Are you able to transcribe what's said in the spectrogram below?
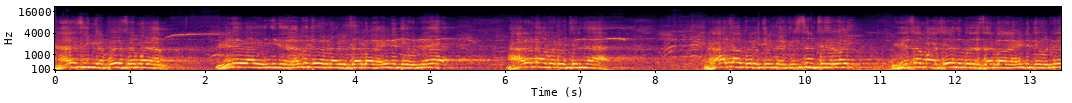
நரசிங்க பூசம்பலம் நினைவாக இன்ஜினியர் ரகுதேவன் அவர்கள் சார்பாக ஐநூத்தி ஒன்று. அருணாபடியை சேர்ந்த ராஜாபுரை சேர்ந்த கிருஷ்ணன் சேர்வாய் எஸ்எம்ஆ சேதுபதி சார்பாக ஐநூத்தி ஒன்று.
